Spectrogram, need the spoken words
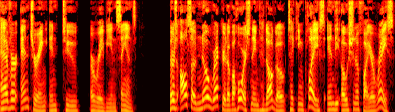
ever entering into Arabian sands. There's also no record of a horse named Hidalgo taking place in the Ocean of Fire race.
